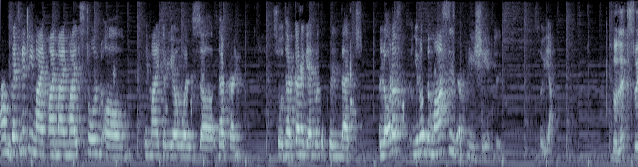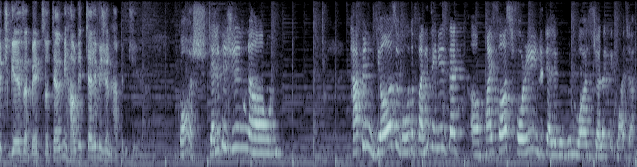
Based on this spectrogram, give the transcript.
and definitely my, my, my milestone um, in my career was uh, Dhadkan. So Dhadkan again was a film that a lot of, you know, the masses appreciated. So yeah. So let's switch gears a bit. So tell me, how did television happen to you? Gosh, television um, happened years ago. The funny thing is that uh, my first foray into television was Jhalak Dikhla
